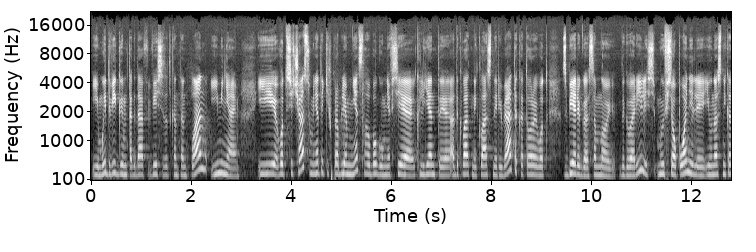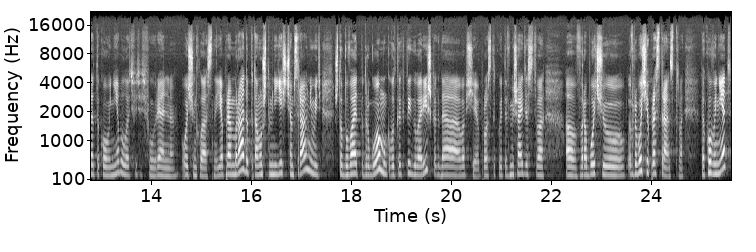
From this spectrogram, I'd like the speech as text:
и мы двигаем тогда весь этот контент-план и меняем. И вот сейчас у меня таких проблем нет, слава богу, у меня все клиенты адекватные, классные ребята, которые вот с берега со мной договорились, мы все поняли, и у нас никогда такого не было, Фу, реально, очень классно. Я прям рада, потому что мне есть чем сравнивать, что бывает по-другому. Вот как ты говоришь, когда вообще просто какое-то вмешательство а, в, рабочую, в рабочее пространство. Такого нет,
